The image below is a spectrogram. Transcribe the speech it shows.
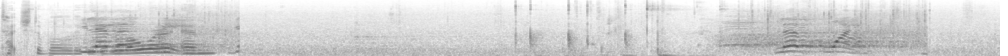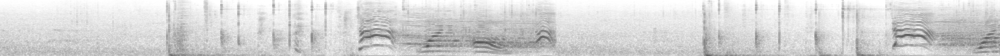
touched the ball a little bit lower three. and Love one. One all. One.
